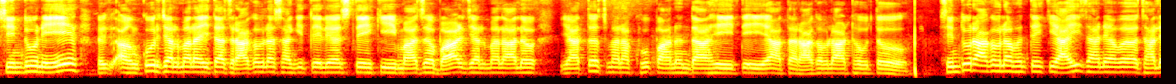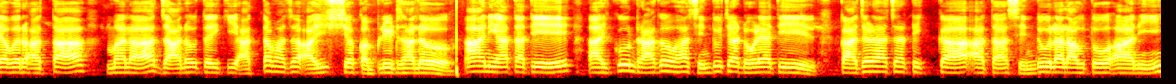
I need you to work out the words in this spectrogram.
सिंधूने अंकुर जन्माला येताच राघवला सांगितलेले असते की माझं बाळ जन्माला आलं यातच मला खूप आनंद आहे ते आता राघवला आठवतं. सिंधू राघवला म्हणते की आई जाण्यावर झाल्यावर आता मला जाणवतंय की आत्ता माझं आयुष्य कंप्लीट झालं. आणि आता ते ऐकून राघव हा सिंधूच्या डोळ्यातील काजळाचा टिक्का आता सिंधूला लावतो आणि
